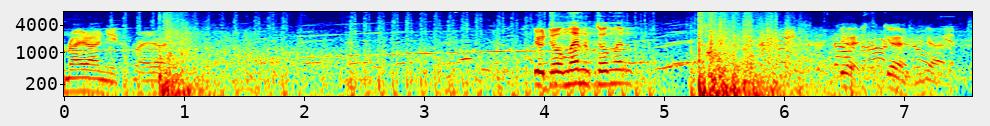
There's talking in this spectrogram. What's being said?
Right on you, right on you. Dude, don't let him, don't let him. Good, good, we got it.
